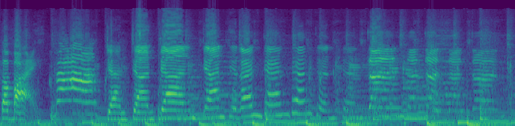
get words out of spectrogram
Bye bye. Dun dun dun dun dun dun dun dun dun dun. dun dun dun dun dun.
